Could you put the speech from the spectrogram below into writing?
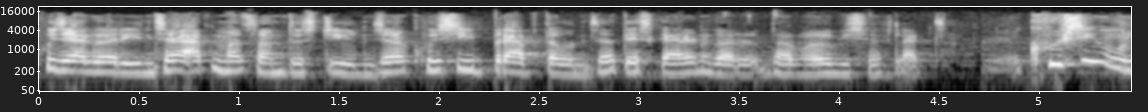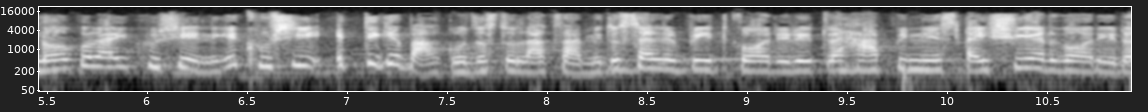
पूजा गरिन्छ आत्मसन्तुष्टि हुन्छ खुसी प्राप्त हुन्छ त्यसकारण धर्ममा विश्वास लाग्छ। खुसी हुनको लागि खुसी होइन कि? खुसी यत्तिकै भएको जस्तो लाग्छ। हामी त्यो सेलिब्रेट गरेर त्यो ह्याप्पिनेसलाई सेयर गरेर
